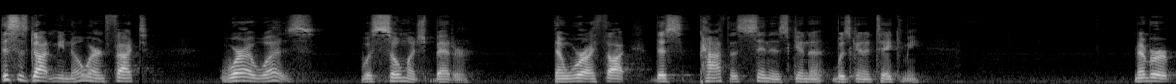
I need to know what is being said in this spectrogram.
This has gotten me nowhere. In fact, where I was was so much better than where I thought this path of sin is gonna was gonna take me. Remember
